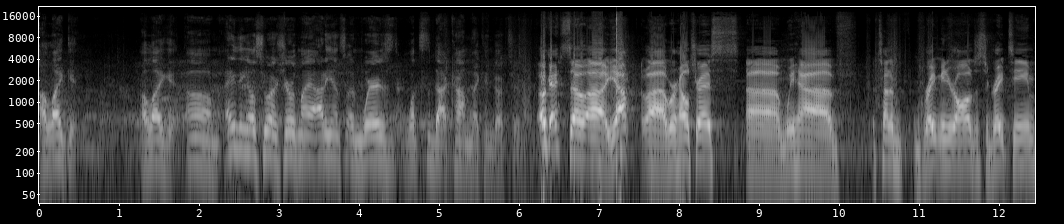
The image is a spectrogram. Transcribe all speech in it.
I like it. I like it. Um, anything else you want to share with my audience? And where's what's the dot com they can go to? Okay, so uh, yeah, uh, we're HailTrace. Um, we have a ton of great meteorologists, a great team.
